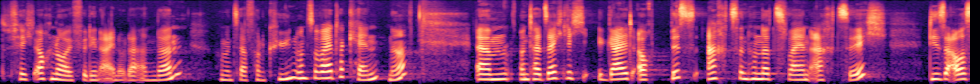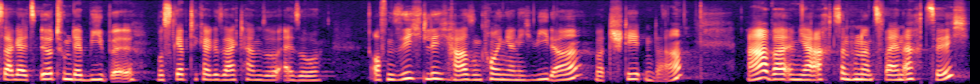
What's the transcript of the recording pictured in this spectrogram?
Vielleicht auch neu für den einen oder anderen, wenn man es ja von Kühen und so weiter kennt. Ne? Ähm, und tatsächlich galt auch bis 1882 diese Aussage als Irrtum der Bibel, wo Skeptiker gesagt haben, so, also offensichtlich Hasen kommen ja nicht wieder, was steht denn da? Aber im Jahr 1882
